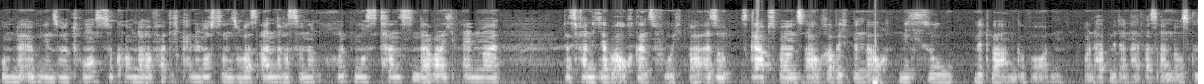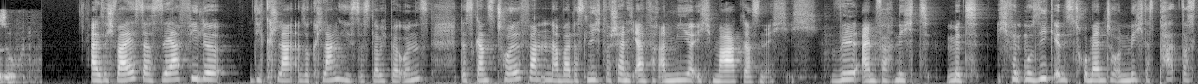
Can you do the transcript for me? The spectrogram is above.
um da irgendwie in so eine Trance zu kommen. Darauf hatte ich keine Lust und sowas anderes, so eine Rhythmus-Tanzen, da war ich einmal. Das fand ich aber auch ganz furchtbar. Also es gab es bei uns auch, aber ich bin da auch nicht so mit warm geworden und habe mir dann halt was anderes gesucht. Also ich weiß, dass sehr viele die Klang, also Klang hieß das, glaube ich, bei uns, das ganz toll fanden, aber das liegt wahrscheinlich einfach an mir. Ich mag das nicht. Ich will einfach nicht mit, ich finde Musikinstrumente und mich, das passt, das,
